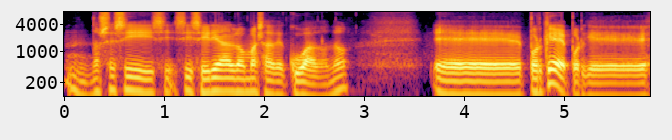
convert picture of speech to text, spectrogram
mm, no sé si, si, sería lo más adecuado, ¿no? Eh, ¿Por qué? Porque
